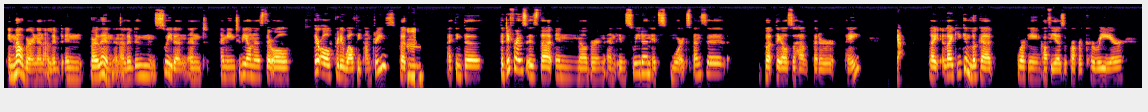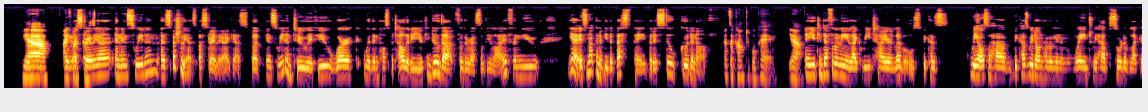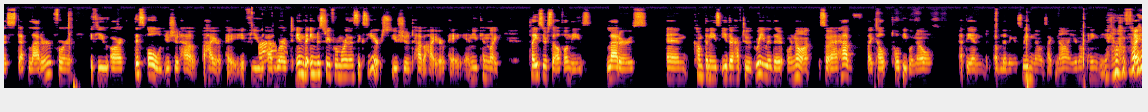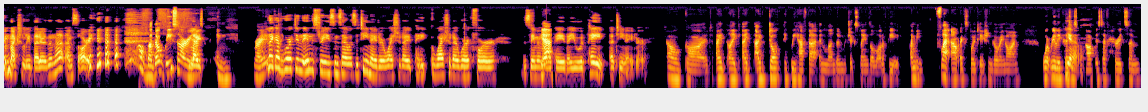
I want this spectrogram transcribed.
in Melbourne and I lived in Berlin and I lived in Sweden and I mean to be honest they're all they're all pretty wealthy countries but mm. I think the the difference is that in Melbourne and in Sweden it's more expensive but they also have better pay. Yeah. Like like you can look at working in coffee as a proper career. Yeah in Australia and in Sweden, especially in Australia, I guess. But in Sweden too, if you work within hospitality, you can do that for the rest of your life. And you, yeah, it's not going to be the best pay, but it's still good enough. It's a comfortable pay. Yeah. And you can definitely like reach higher levels because we also have, because we don't have a minimum wage, we have sort of like a step ladder for if you are this old, you should have a higher pay. If you have ah. worked in the industry for more than six years, you should have a higher pay. And you can like place yourself on these ladders, and companies either have to agree with it or not. So I have like tell, told people no at the end of living in Sweden. I was like, nah, you're not paying me enough. I am actually better than that. I'm sorry. oh, but don't be sorry. Like, right? Like I've worked in the industry since I was a teenager. Why should I pay? Why should I work for the same amount Yeah. of pay that you would pay a teenager? Oh God, I like I I don't think we have that in London, which explains a lot of the I mean flat out exploitation going on. What really pisses Yeah. me off is I've heard some,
